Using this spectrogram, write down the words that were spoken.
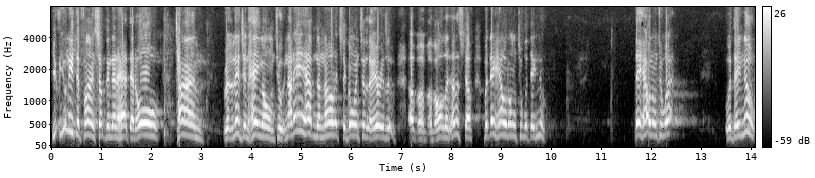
You, you need to find something that had that old time religion hang on to it. Now, they ain't having the knowledge to go into the areas of, of, of, of all that other stuff, but they held on to what they knew. They held on to what? What they knew.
